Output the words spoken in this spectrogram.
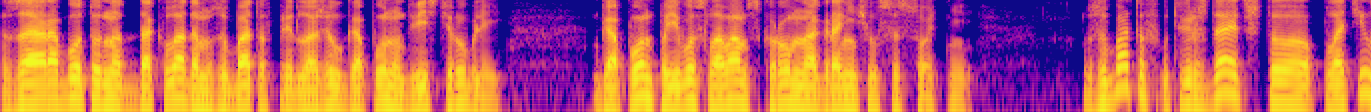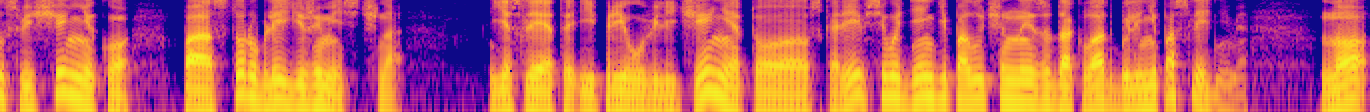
За работу над докладом Зубатов предложил Гапону 200 рублей. Гапон, по его словам, скромно ограничился сотней. Зубатов утверждает, что платил священнику по 100 рублей ежемесячно. Если это и преувеличение, то, скорее всего, деньги, полученные за доклад, были не последними, но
